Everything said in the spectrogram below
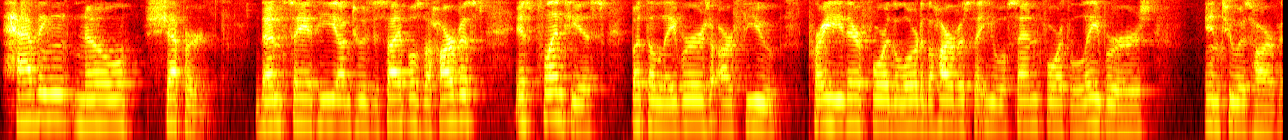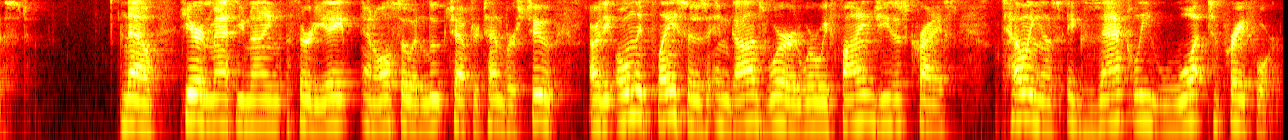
having no shepherd. Then saith he unto his disciples, The harvest is plenteous, but the laborers are few. Pray ye therefore the Lord of the harvest that he will send forth laborers into his harvest. Now, here in Matthew 9 38 and also in Luke chapter 10, verse 2, are the only places in God's Word where we find Jesus Christ telling us exactly what to pray for.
